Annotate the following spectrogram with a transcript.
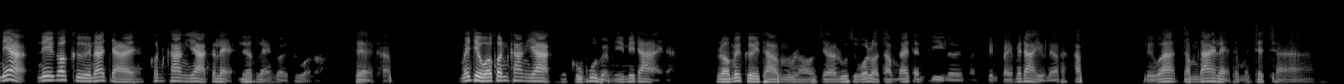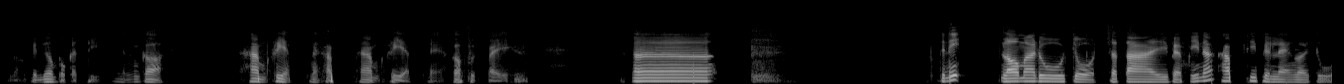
เนี่ย นี่ก็คือน่าจะค่อนข้างยากก็แหละเรื่องแรงลอยตัวเนาะใช่ครับ ไม่ใช่ว่าค่อนข้างยากครูพูดแบบนี้ไม่ได้นะเราไม่เคยทำเราจะรู้สึกว่าเราทำได้ทันทีเลย มันเป็นไปไม่ได้อยู่แล้วนะครับ หรือว่าทำได้แหละแต่มันจะช้าเนาะเป็นเรื่องปกตินั้นก็ห้ามเครียดนะครับ ห้ามเครียดเนี่ยก็ฝึกไปเอ่อทีนี้เรามาดูโจทย์สไตล์แบบนี้นะครับ ที่เป็นแรงลอยตัว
